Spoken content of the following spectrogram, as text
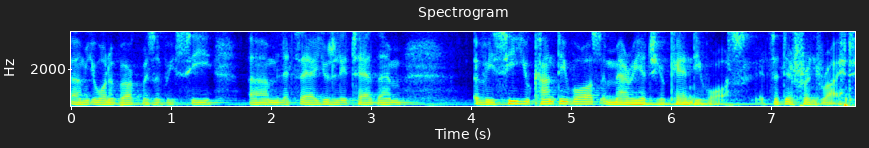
um, you want to work with a VC. Um, let's say I usually tell them, a VC you can't divorce, a marriage you can divorce. It's a different right.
